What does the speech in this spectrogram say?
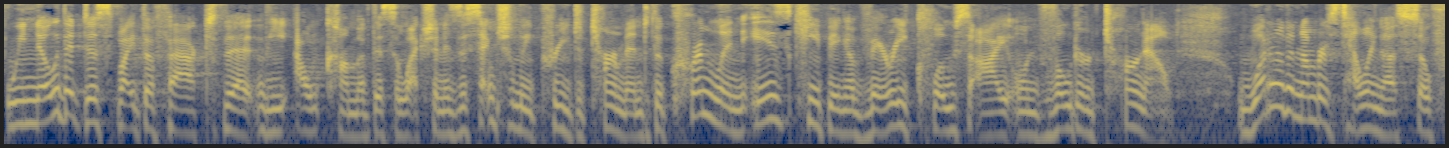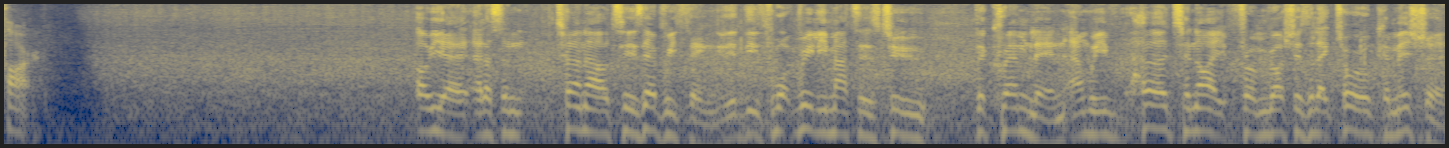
we know that despite the fact that the outcome of this election is essentially predetermined, the Kremlin is keeping a very close eye on voter turnout. What are the numbers telling us so far? Oh, yeah, Ellison, turnout is everything. It's what really matters to the Kremlin. And we've heard tonight from Russia's Electoral Commission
